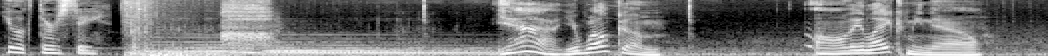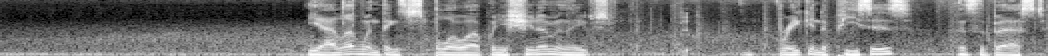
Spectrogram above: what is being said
You look thirsty. Yeah, you're welcome. Oh, they like me now. Yeah, I love when things just blow up. When you shoot them and they just break into pieces. That's the best.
